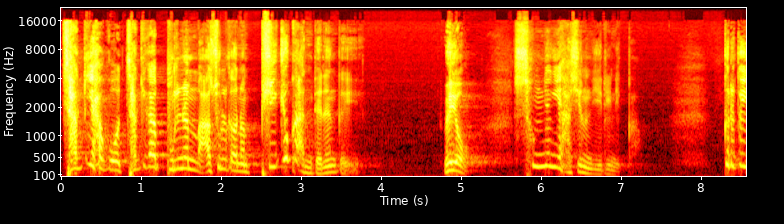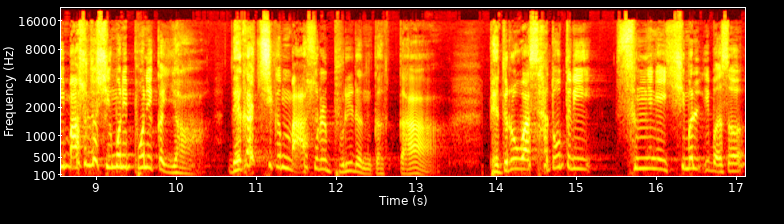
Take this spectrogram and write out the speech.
자기하고 자기가 부리는 마술과는 비교가 안 되는 거예요. 왜요? 성령이 하시는 일이니까. 그러니까 이 마술사 시몬이 보니까 야, 내가 지금 마술을 부리는 것과 베드로와 사도들이 성령의 힘을 입어서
